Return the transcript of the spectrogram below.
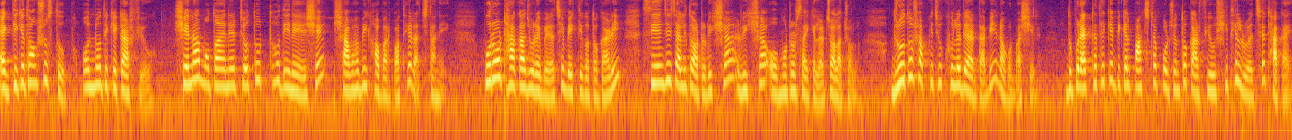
একদিকে ধ্বংসস্তূপ, অন্যদিকে কারফিউ। সেনা মোতায়েনের চতুর্থ দিনে এসে স্বাভাবিক হবার পথে রাজধানী। পুরো ঢাকা জুড়ে বেড়েছে ব্যক্তিগত গাড়ি সিএনজি চালিত অটোরিকশা, রিকশা ও মোটরসাইকেলের চলাচল। দ্রুত সবকিছু খুলে দেওয়ার দাবি নগরবাসীর। দুপুর একটা থেকে বিকেল পাঁচটা পর্যন্ত কারফিউ শিথিল রয়েছে ঢাকায়।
